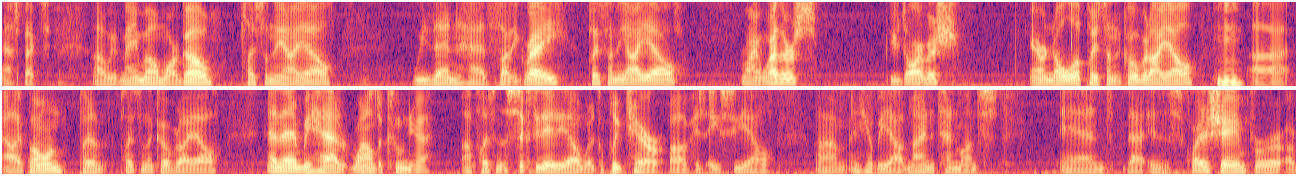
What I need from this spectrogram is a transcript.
aspect. Uh, we have Manuel Margot placed on the IL. We then had Sonny Gray placed on the IL. Ryan Weathers, Yu Darvish, Aaron Nola placed on the COVID IL. Mhm. Uh, Alec Bohm played, placed on the COVID IL. And then we had Ronald Acuna uh, placed on the 60 day IL with a complete tear of his ACL. Um, and he'll be out 9 to 10 months. And that is quite a shame for a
